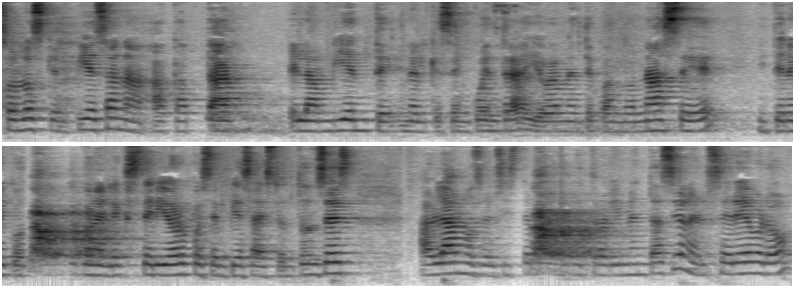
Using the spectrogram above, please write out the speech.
Son los que empiezan a, a captar el ambiente en el que se encuentra y obviamente cuando nace y tiene contacto con el exterior, pues empieza esto. Entonces, hablamos del sistema de retroalimentación, el cerebro,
